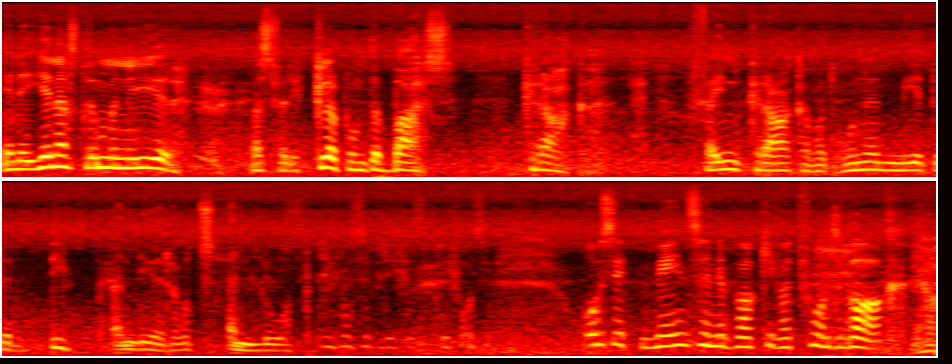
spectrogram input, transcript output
en die enigste manier was vir die klip om te bars. Krake. Fyn krake wat 100 meter diep in die rots inloop. Asseblief asseblief asseblief ons het mense in 'n bakkie wat vir ons wag. Ja,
